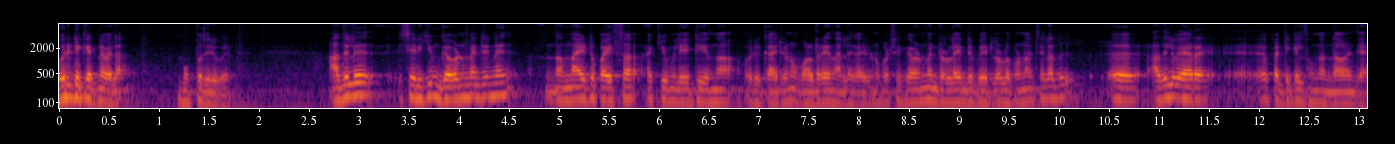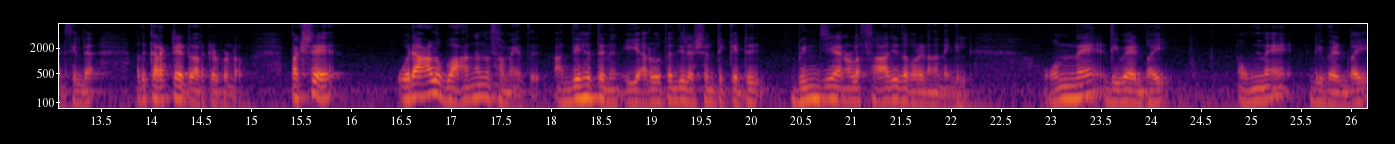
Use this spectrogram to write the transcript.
ഒരു ടിക്കറ്റിന്റെ വില മുപ്പത് രൂപയാണ്. അതിൽ ശരിക്കും ഗവൺമെന്റിന് നന്നായിട്ട് പൈസ അക്യൂമുലേറ്റ് ചെയ്യുന്ന ഒരു കാര്യമാണ് വളരെ നല്ല കാര്യമാണ്. പക്ഷേ ഗവൺമെന്റ് ഉള്ളതിന്റെ പേരിലുള്ള ഗുണം ചിലത് അതിൽ വേറെ പറ്റിക്കൽസ് ഒന്നും ഉണ്ടാവാൻ ചാൻസ് ഇല്ല. അത് കറക്റ്റായിട്ട് നറുക്കെടുപ്പുണ്ടാവും പക്ഷേ ഒരാൾ വാങ്ങുന്ന സമയത്ത് അദ്ദേഹത്തിന് ഈ അറുപത്തഞ്ച് ലക്ഷം ടിക്കറ്റ് വിൻ ചെയ്യാനുള്ള സാധ്യത പറയണമെന്നുണ്ടെങ്കിൽ ഒന്ന് ഡിവൈഡ് ബൈ ഒന്ന് ഡിവൈഡ് ബൈ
